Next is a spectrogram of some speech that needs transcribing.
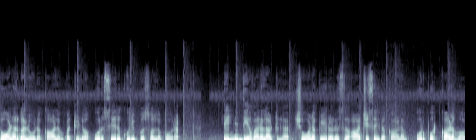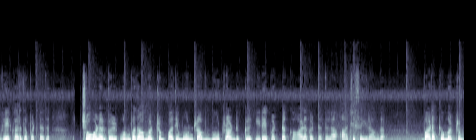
சோழர்களோட காலம் பற்றின ஒரு சிறு குறிப்பு சொல்ல போகிறேன் தென்னிந்திய வரலாற்றில் சோழ பேரரசு ஆட்சி செய்த காலம் ஒரு பொற்காலமாகவே கருதப்பட்டது. சோழர்கள் ஒன்பதாம் மற்றும் பதிமூன்றாம் நூற்றாண்டுக்கு இடைப்பட்ட காலகட்டத்தில் ஆட்சி செய்கிறாங்க வடக்கு மற்றும்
